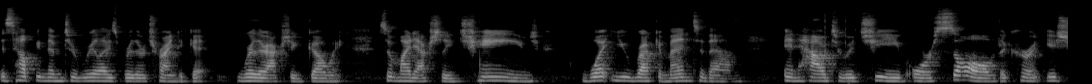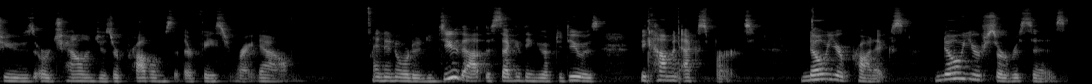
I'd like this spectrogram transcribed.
is helping them to realize where they're trying to get where they're actually going. So it might actually change what you recommend to them in how to achieve or solve the current issues or challenges or problems that they're facing right now and in order to do that, the second thing you have to do is become an expert. Know your products, know your services,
